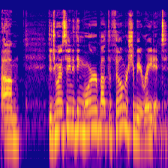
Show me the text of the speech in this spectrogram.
Um, did you want to say anything more about the film, or should we rate it?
